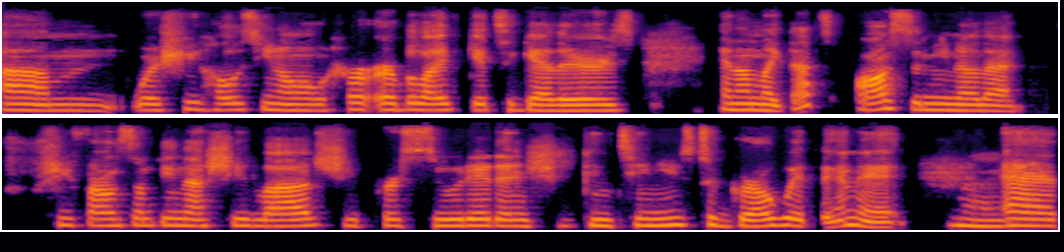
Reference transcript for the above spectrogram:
um where she hosts you know her herbalife get-togethers and i'm like that's awesome you know that she found something that she loves she pursued it and she continues to grow within it Right. and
